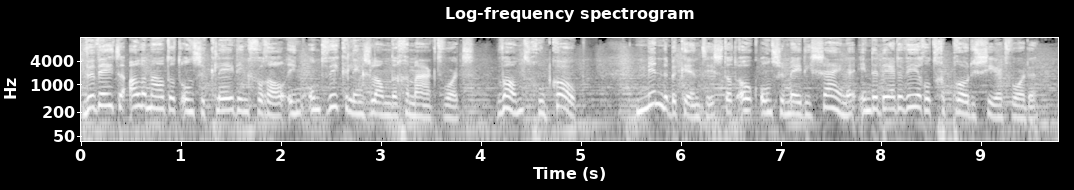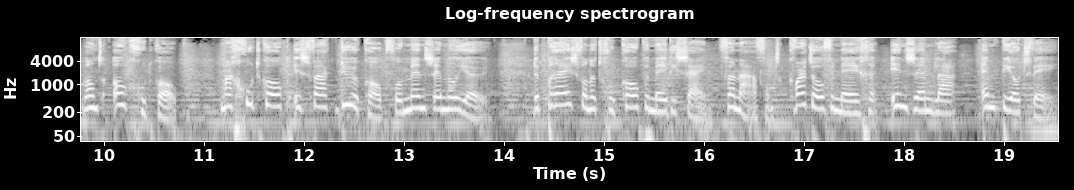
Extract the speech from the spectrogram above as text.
We weten allemaal dat onze kleding vooral in ontwikkelingslanden gemaakt wordt. Want goedkoop. Minder bekend is dat ook onze medicijnen in de derde wereld geproduceerd worden. Want ook goedkoop. Maar goedkoop is vaak duurkoop voor mens en milieu. De prijs van het goedkope medicijn. Vanavond kwart over negen in Zembla, NPO 2.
